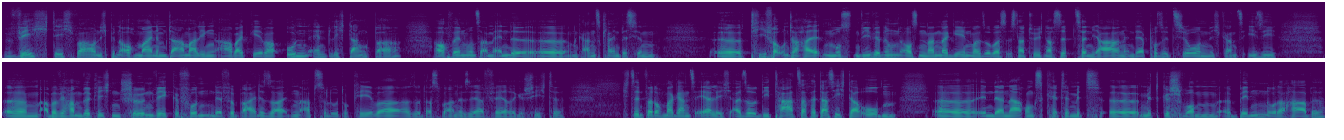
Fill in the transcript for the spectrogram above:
wichtig war. Und ich bin auch meinem damaligen Arbeitgeber unendlich dankbar, auch wenn wir uns am Ende äh, ein ganz klein bisschen äh, tiefer unterhalten mussten, wie wir nun auseinandergehen, weil sowas ist natürlich nach 17 Jahren in der Position nicht ganz easy. Ähm, aber wir haben wirklich einen schönen Weg gefunden, der für beide Seiten absolut okay war. Also das war eine sehr faire Geschichte sind wir doch mal ganz ehrlich. Also die Tatsache, dass ich da oben äh, in der Nahrungskette mit, äh, mitgeschwommen äh, bin oder habe,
